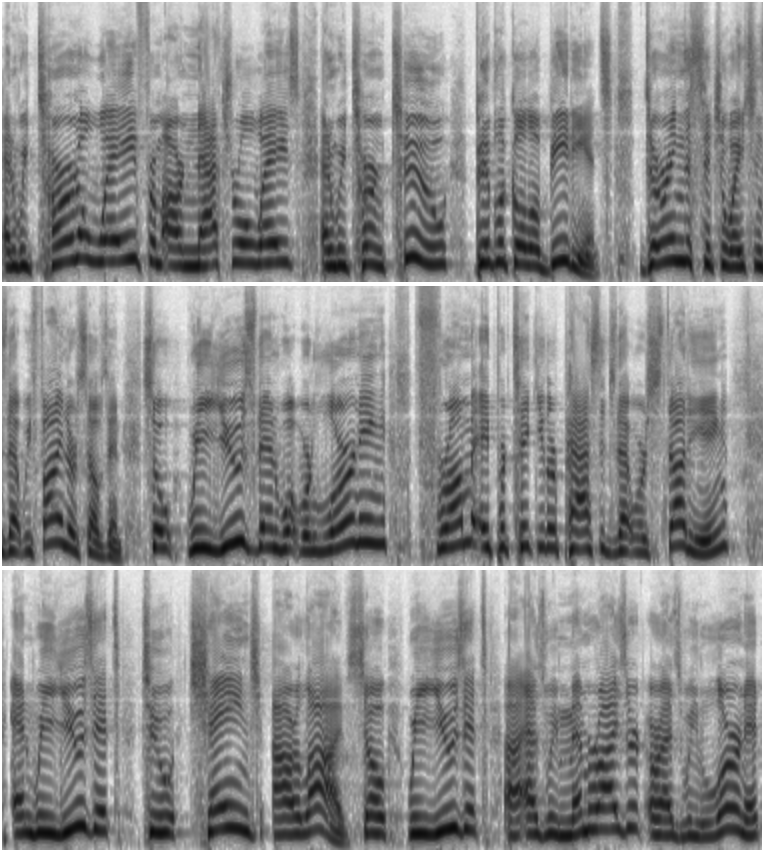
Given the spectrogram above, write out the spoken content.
and we turn away from our natural ways and we turn to biblical obedience during the situations that we find ourselves in. So we use then what we're learning from a particular passage that we're studying, and we use it to change our lives. So we use it uh, as we memorize it or as we learn it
